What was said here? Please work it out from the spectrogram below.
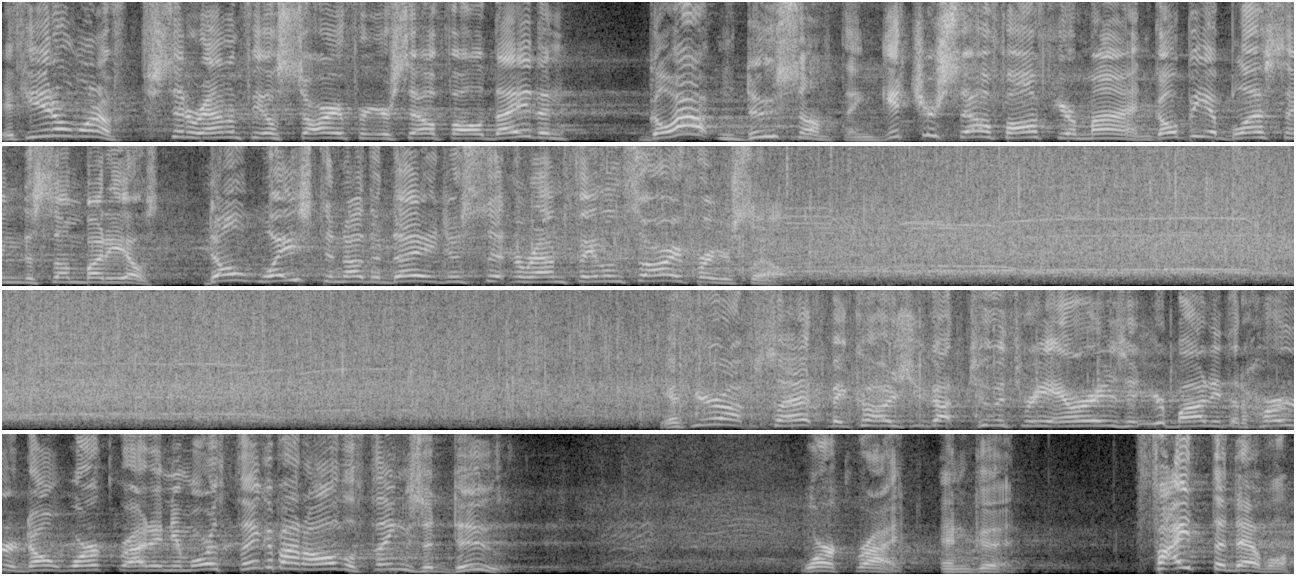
if you don't want to sit around and feel sorry for yourself all day, then go out and do something. Get yourself off your mind. Go be a blessing to somebody else. Don't waste another day just sitting around feeling sorry for yourself. If you're upset because you got two or three areas in your body that hurt or don't work right anymore, think about all the things that do work right and good. Fight the devil.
